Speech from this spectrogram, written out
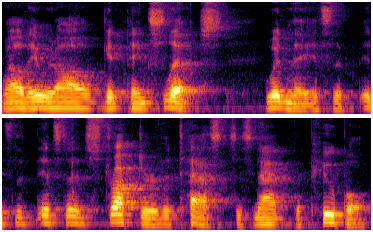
Well, they would all get pink slips, wouldn't they? It's the, it's the, it's the instructor that tests, it's not the pupil.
